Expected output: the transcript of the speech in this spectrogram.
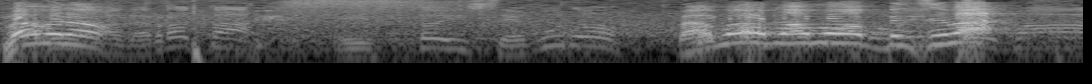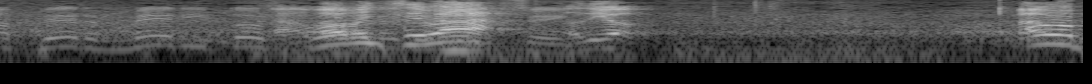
¡Vámonos! Estoy seguro. ¡Vamos, vamos, Benzema! Va a hacer méritos ¡Vamos, Benzema! ¡Adiós! ¡Vamos!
